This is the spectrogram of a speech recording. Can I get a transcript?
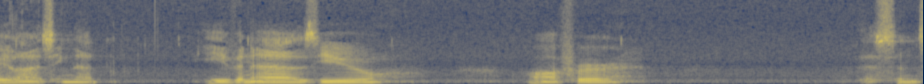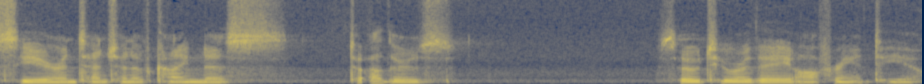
Realizing that even as you offer the sincere intention of kindness to others, so too are they offering it to you.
